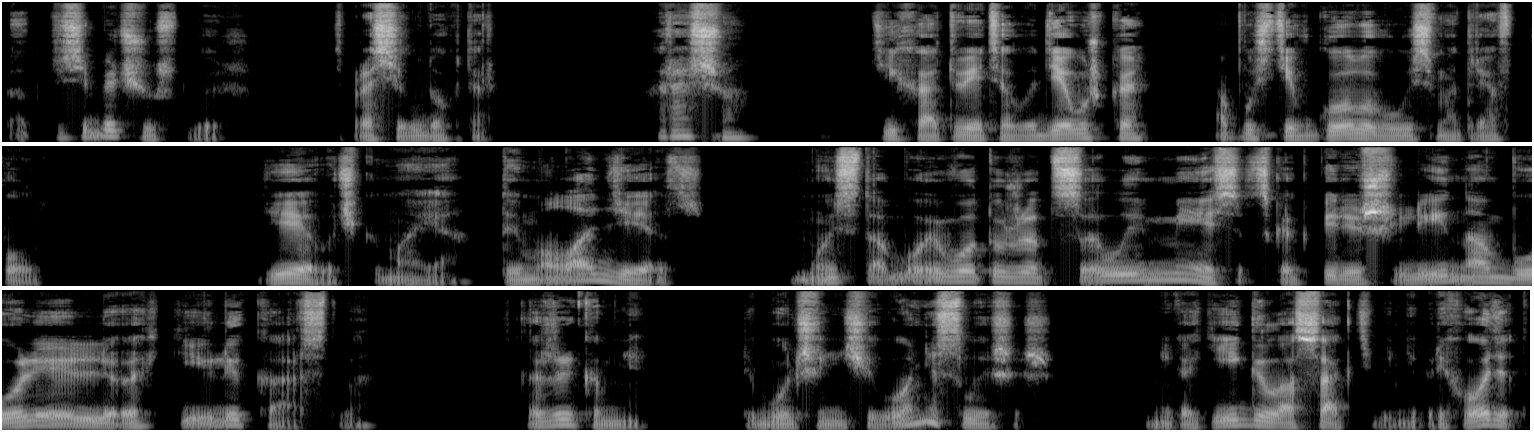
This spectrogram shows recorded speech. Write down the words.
как ты себя чувствуешь?» – спросил доктор. «Хорошо. Тихо ответила девушка, опустив голову и смотря в пол. «Девочка моя, ты молодец. Мы с тобой вот уже целый месяц как перешли на более легкие лекарства. Скажи-ка мне, ты больше ничего не слышишь? Никакие голоса к тебе не приходят?»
